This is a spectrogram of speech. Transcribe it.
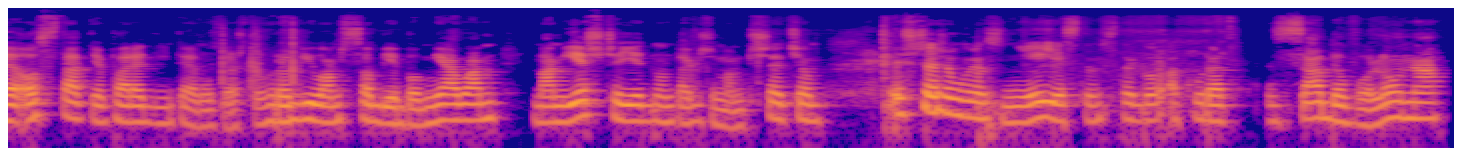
e, ostatnio parę dni temu zresztą robiłam sobie, bo miałam. Mam jeszcze jedną, także mam trzecią. E, Szczerze mówiąc, nie jestem z tego akurat zadowolona.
